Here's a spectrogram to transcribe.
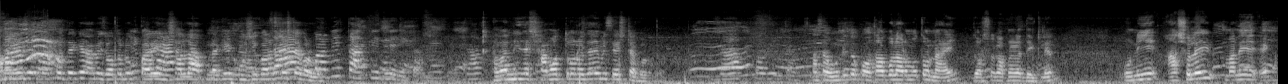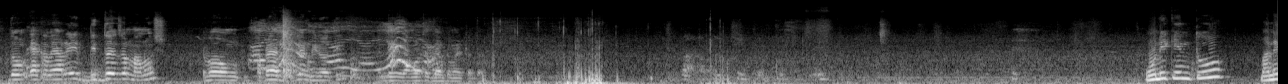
আমার নিজের পক্ষ থেকে আমি যতটুকু পারি ইনশাল্লাহ আপনাকে খুশি করার চেষ্টা করব। আমার নিজের সামর্থ্য অনুযায়ী আমি চেষ্টা করব। আচ্ছা উনি তো কথা বলার মতো নাই, দর্শক আপনারা দেখলেন। উনি আসলেই মানে একদম একেবারেই বৃদ্ধ একজন মানুষ এবং আপনারা দেখলেন বিরতি আমাকে দাও ক্যামেরাটা উনি কিন্তু মানে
